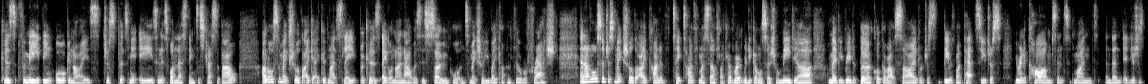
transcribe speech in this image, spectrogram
Because for me, being organized just puts me at ease and it's one less thing to stress about. I'll also make sure that I get a good night's sleep because eight or nine hours is so important to make sure you wake up and feel refreshed. And I'll also just make sure that I kind of take time for myself. Like I won't really go on social media or maybe read a book or go outside or just be with my pets. So you just you're in a calm sense of mind and then it, you're just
